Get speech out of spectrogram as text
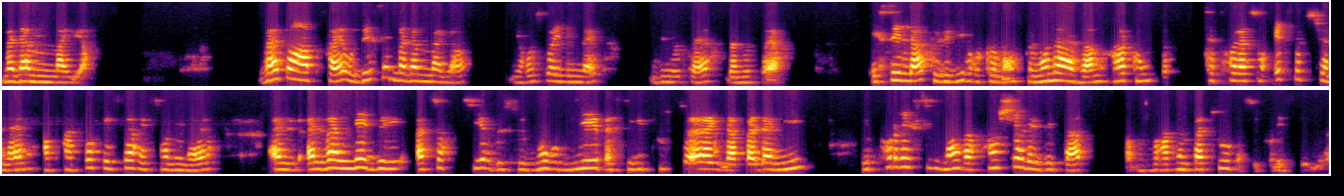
Madame Maillard. 20 ans après, au décès de Madame Maya, il reçoit une lettre du notaire, d'un notaire. Et c'est là que le livre commence, que Mona Azam raconte cette relation exceptionnelle entre un professeur et son élève. Elle, va l'aider à sortir de ce bourbier parce qu'il est tout seul, il n'a pas d'amis, et progressivement va franchir les étapes. Je ne vous raconte pas tout parce qu'il faut laisser euh,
